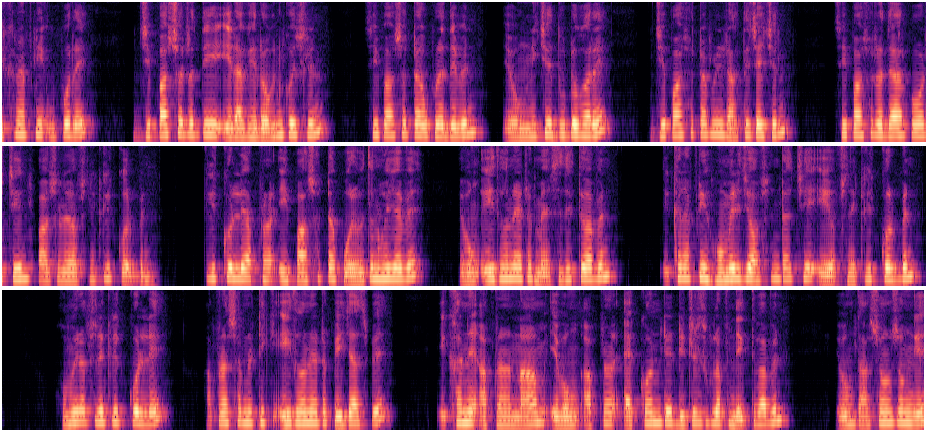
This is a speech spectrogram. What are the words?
এখানে আপনি উপরে যে পাসওয়ার্ডটা দিয়ে এর আগে লগ ইন করেছিলেন, সেই পাসওয়ার্ডটা উপরে দেবেন এবং নিচে দুটো ঘরে যে পাসওয়ার্ডটা আপনি রাখতে চাইছেন, সেই পাসওয়ার্ডটা দেওয়ার পর চেঞ্জ পাসওয়ার্ডের অপশানে ক্লিক করবেন। ক্লিক করলে আপনার এই পাসওয়ার্ডটা পরিবর্তন হয়ে যাবে এবং এই ধরনের একটা মেসেজ দেখতে পাবেন। এখানে আপনি হোমের যে অপশানটা আছে, এই অপশানে ক্লিক করবেন। হোমের অপশানে ক্লিক করলে আপনার সামনে ঠিক এই ধরনের একটা পেজ আসবে। এখানে আপনার নাম এবং আপনার অ্যাকাউন্টের ডিটেলসগুলো আপনি দেখতে পাবেন এবং তার সঙ্গে সঙ্গে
